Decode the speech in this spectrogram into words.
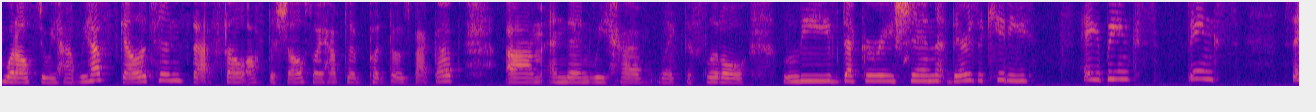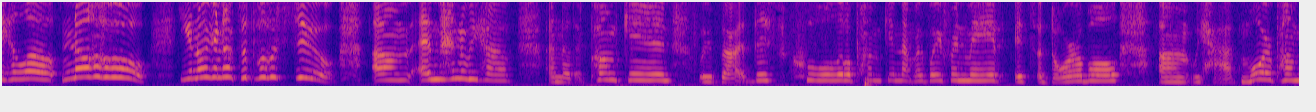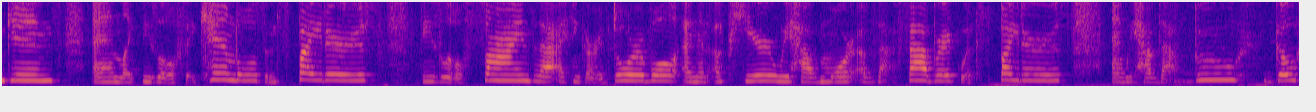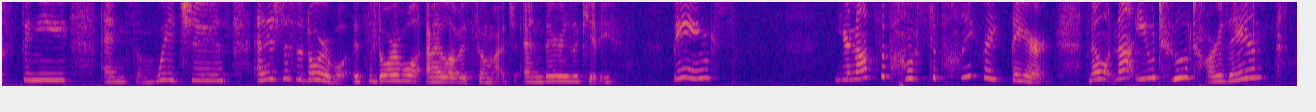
what else do we have? We have skeletons that fell off the shelf, so I have to put those back up. Um, and then we have like this little leaf decoration. There's a kitty. Hey, Binks. Binks say hello. No, you know you're not supposed to. Um, and then we have another pumpkin. We've got this cool little pumpkin that my boyfriend made. It's adorable. Um, we have more pumpkins and like these little fake candles and spiders these little signs that I think are adorable and then up here we have more of that fabric with spiders and we have that boo ghost thingy and some witches. And it's just adorable. It's adorable and I love it so much. And there is a kitty. Binks you're not supposed to play right there. No not you too Tarzan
